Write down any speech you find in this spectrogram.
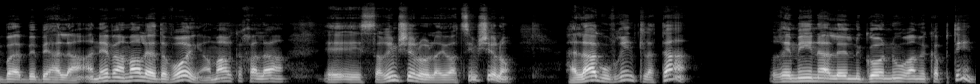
בבהלה, ענה ואמר לידברוי, אמר ככה לשרים שלו, ליועצים שלו, הלג וברין תלתה, רמינא לנגו נורא מקפטין.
